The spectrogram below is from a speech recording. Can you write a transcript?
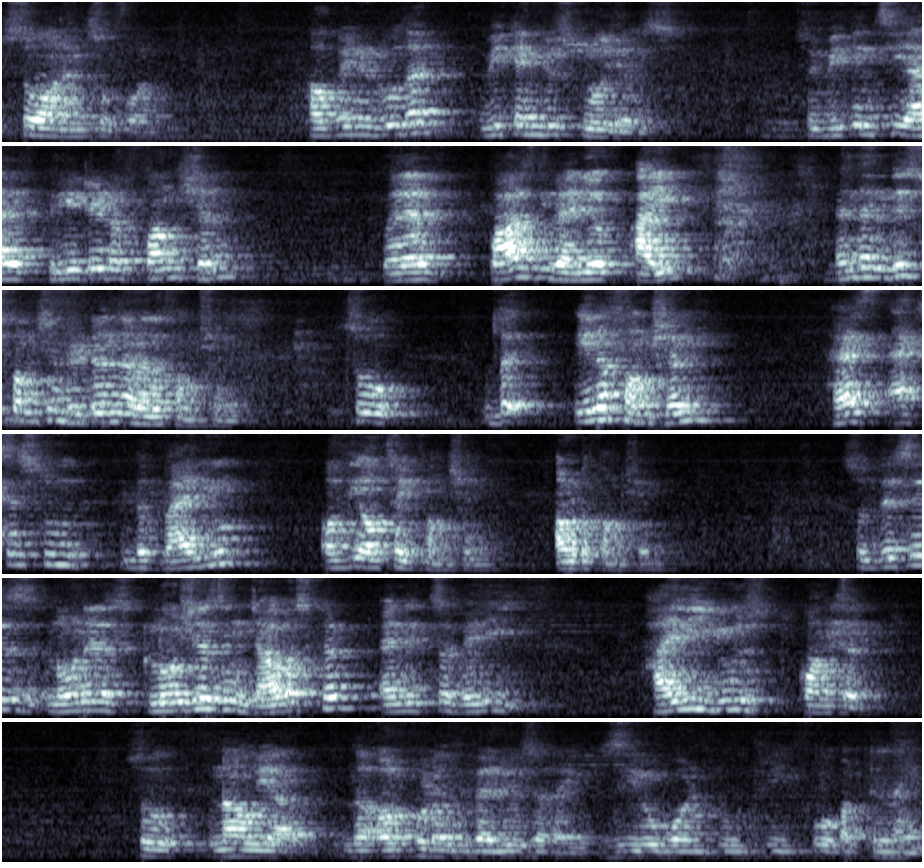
so on and so forth. How can you do that? We can use closures. So we can see i have created a function where i have passed the value of i and then this function returns another function. So the inner function has access to the value of the outside function outer function. So this is known as closures in javascript and it's a very highly used concept so now yeah, the output of the values are right 0, 1, 2, 3, 4 up till 9.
